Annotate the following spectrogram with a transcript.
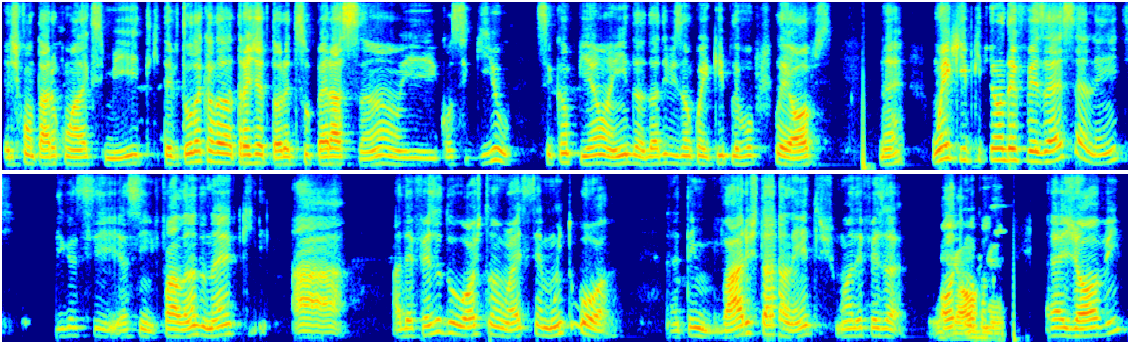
eles contaram com Alex Smith, que teve toda aquela trajetória de superação e conseguiu ser campeão ainda da divisão com a equipe, levou para os playoffs, né? Uma equipe que tem uma defesa excelente, diga-se assim, falando, né, que a, a defesa do Washington Redskins é muito boa. Né? Tem vários talentos, uma defesa ótima, jovem. é jovem.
